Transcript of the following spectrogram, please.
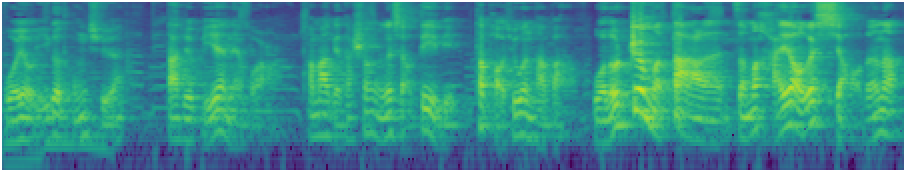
我有一个同学，大学毕业那会儿，他妈给他生了个小弟弟，他跑去问他爸：“我都这么大了，怎么还要个小的呢？”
